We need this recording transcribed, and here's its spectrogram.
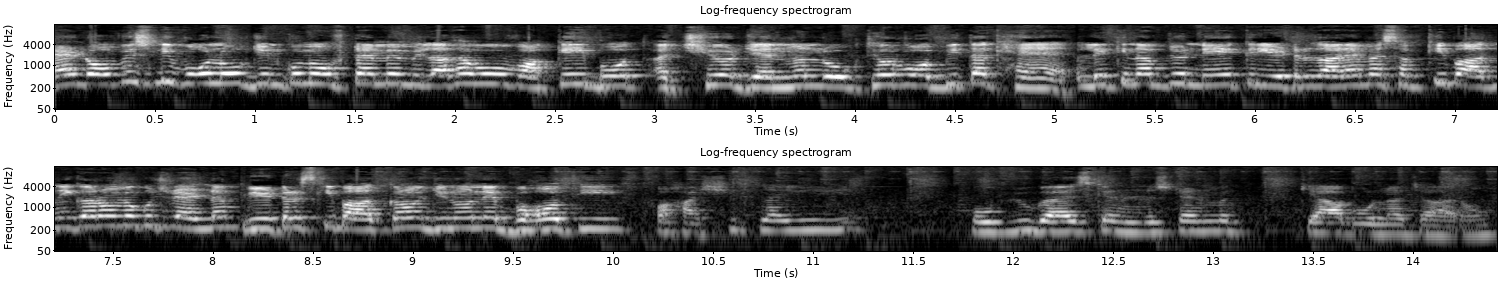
एंड ऑब्वियसली वो लोग जिनको मैं उस टाइम में मिला था, वो वाकई बहुत अच्छे और जेनवन लोग थे और वो अभी तक हैं। लेकिन अब जो नए क्रिएटर्स आ रहे हैं, मैं सबकी बात नहीं कर रहा हूँ, मैं कुछ रैंडम क्रिएटर्स की बात कर रहा हूँ, जिन्होंने बहुत ही फहाशी फैलाई हुई है। Hope you guys can understand मैं क्या बोलना चाह रहा हूँ।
